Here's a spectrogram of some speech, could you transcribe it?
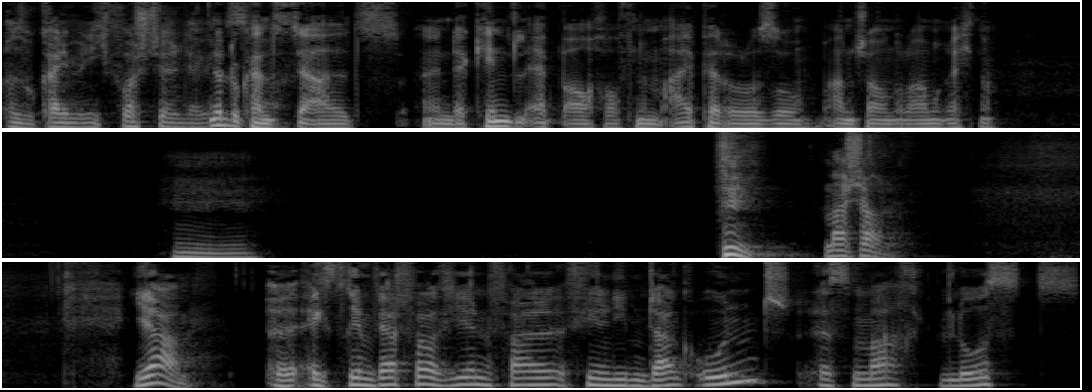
Also kann ich mir nicht vorstellen. Ja, du kannst ja als in der Kindle-App auch auf einem iPad oder so anschauen oder am Rechner. Hm. Hm. Mal schauen. Ja, äh, extrem wertvoll auf jeden Fall. Vielen lieben Dank. Und es macht Lust,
